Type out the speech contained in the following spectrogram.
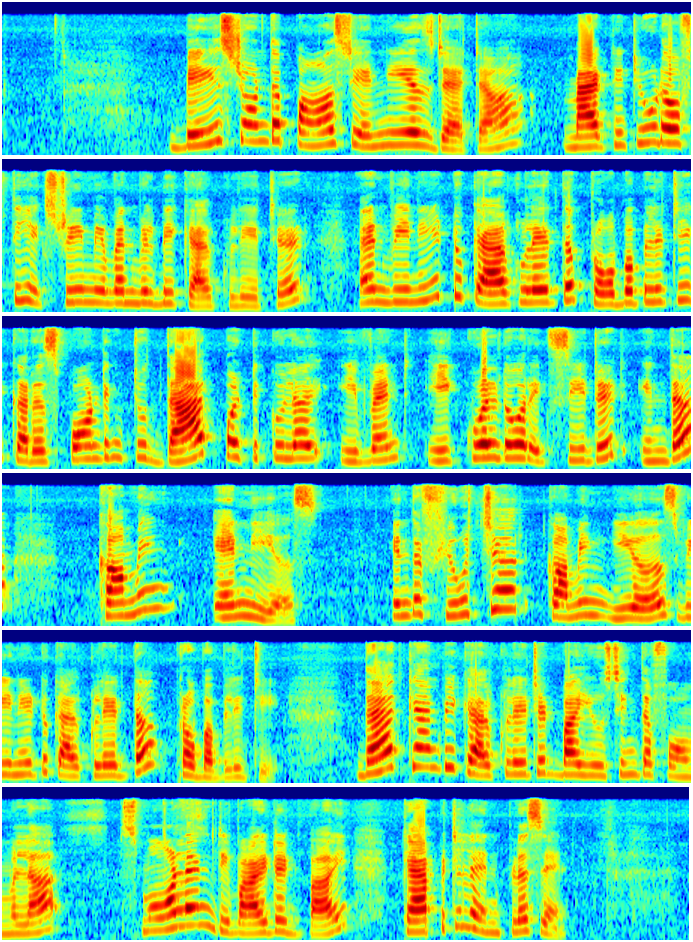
Based on the past 10 years data, magnitude of the extreme event will be calculated and we need to calculate the probability corresponding to that particular event equaled or exceeded in the coming n years. In the future coming years, we need to calculate the probability. That can be calculated by using the formula small n divided by capital N plus n.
